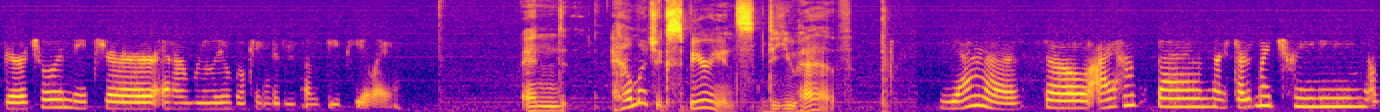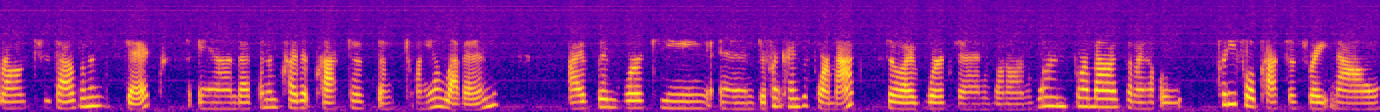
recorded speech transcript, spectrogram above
spiritual in nature and are really looking to do some deep healing. And how much experience do you have? Yeah, so I have been, I started my training around 2006, and I've been in private practice since 2011. I've been working in different kinds of formats. So I've worked in one on one formats, and I have a pretty full practice right now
